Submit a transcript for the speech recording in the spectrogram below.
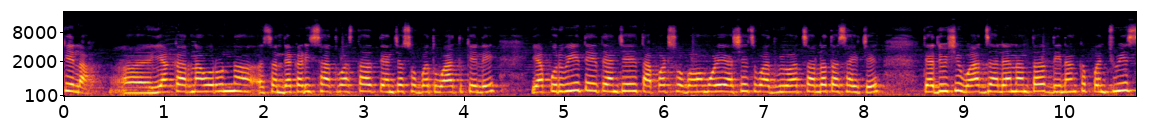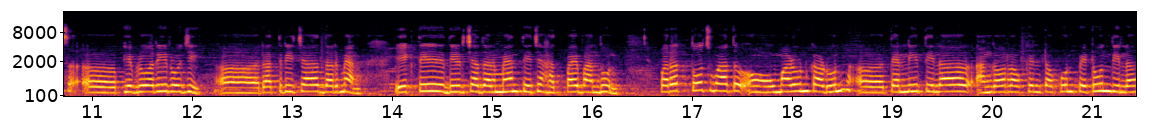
केला? या कारणावरून संध्याकाळी सात वाजता त्यांच्यासोबत वाद केले. यापूर्वी ते त्यांचे तापट स्वभावामुळे असेच वादविवाद चालत असायचे. त्या दिवशी वाद झाल्यानंतर दिनांक पंचवीस फेब्रुवारी रोजी रात्रीच्या दरम्यान एक ते दीडच्या दरम्यान त्याचे हातपाय बांधून परत तोच वाद उमाळून काढून त्यांनी तिला अंगावर रॉकेल टाकून पेटवून दिलं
